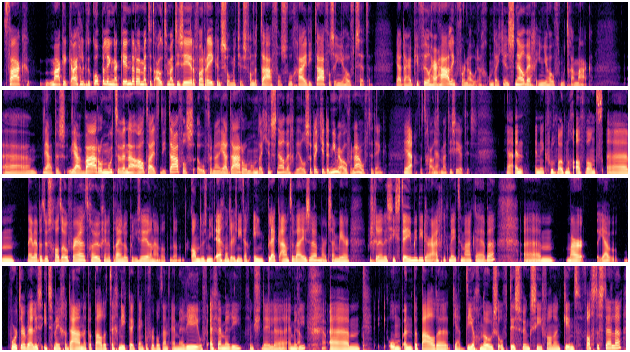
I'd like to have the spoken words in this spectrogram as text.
vaak maak ik eigenlijk de koppeling naar kinderen met het automatiseren van rekensommetjes van de tafels. Hoe ga je die tafels in je hoofd zetten? Ja, daar heb je veel herhaling voor nodig, omdat je een snelweg in je hoofd moet gaan maken. Uh, ja, dus ja, waarom moeten we nou altijd die tafels oefenen? Ja, daarom, omdat je een snelweg wil, zodat je er niet meer over na hoeft te denken. Ja. Dat het geautomatiseerd ja. is. Ja, en, en ik vroeg me ook nog af, want um, nee, we hebben het dus gehad over hè, het geheugen in het brein lokaliseren. Nou, dat, dat kan dus niet echt, want er is niet echt één plek aan te wijzen, maar het zijn meer verschillende systemen die daar eigenlijk mee te maken hebben. Um, maar ja, wordt er wel eens iets mee gedaan met bepaalde technieken? Ik denk bijvoorbeeld aan MRI of fMRI, functionele MRI. Ja, ja. Um, om een bepaalde ja, diagnose of dysfunctie van een kind vast te stellen.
